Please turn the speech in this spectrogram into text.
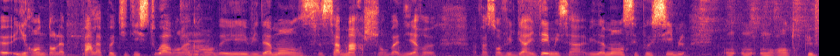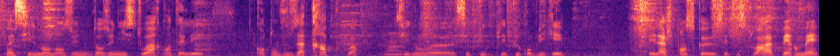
Euh, il rentre dans la, par la petite histoire, dans la grande. Et évidemment, ça, marche, on va dire, euh, enfin sans vulgarité, mais ça, évidemment, c'est possible. On, on- on rentre plus facilement dans une, dans une histoire quand elle est, quand on vous attrape, quoi. Sinon, euh, c'est plus, plus compliqué. Et là, je pense que cette histoire-là permet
